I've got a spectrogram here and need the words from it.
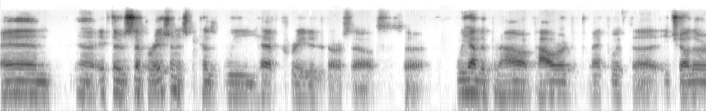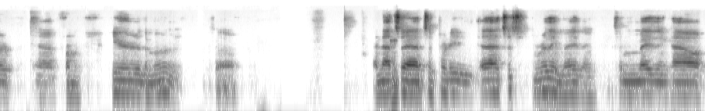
And uh, if there's separation, it's because we have created it ourselves. So we have the power, power to connect with uh, each other uh, from here to the moon. So, and that's uh, it's a pretty uh, it's just really amazing. It's amazing how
